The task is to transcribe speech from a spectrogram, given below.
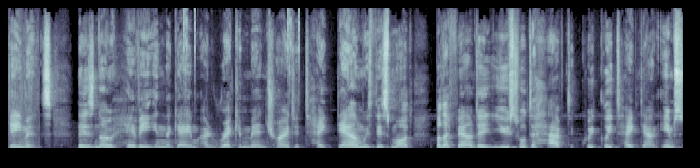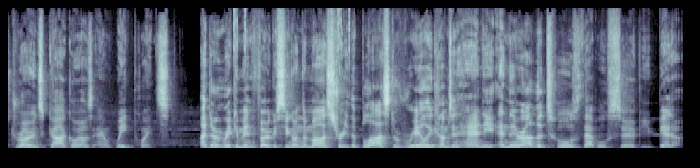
demons. There's no heavy in the game I'd recommend trying to take down with this mod, but I found it useful to have to quickly take down imps, drones, gargoyles, and weak points. I don't recommend focusing on the mastery, the blast rarely comes in handy and there are other tools that will serve you better.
